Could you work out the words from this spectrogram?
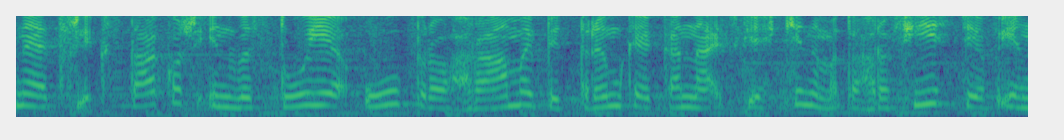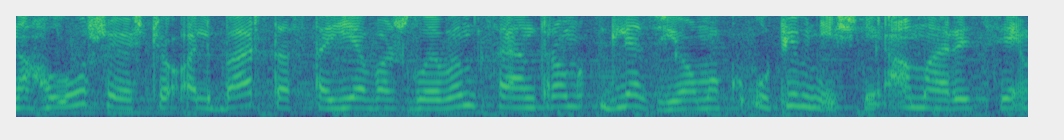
Netflix також інвестує у програми підтримки канадських кінематографістів і наголошує, що Альберта стає важливим центром для зйомок у Північній Америці.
